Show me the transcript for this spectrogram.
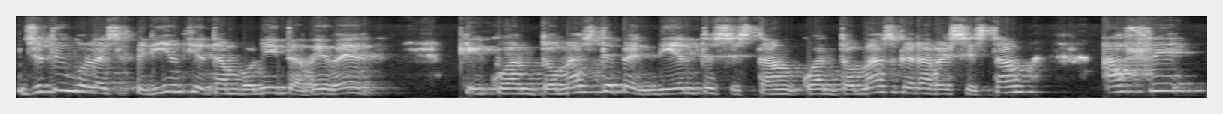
Yo tengo la experiencia tan bonita de ver que cuanto más dependientes están, cuanto más graves están, hace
